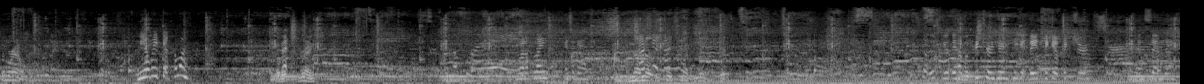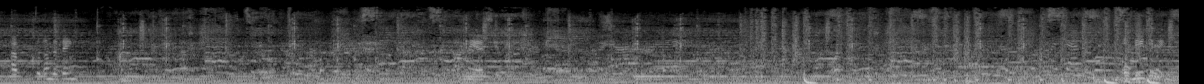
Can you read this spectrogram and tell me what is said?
Somewhere else. Mia, wait, come on. So let's drink. You wanna play? It's okay. No, no, take. So it's good. Have a picture here. They take a picture and send it up, put on the thing. Oh, Need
